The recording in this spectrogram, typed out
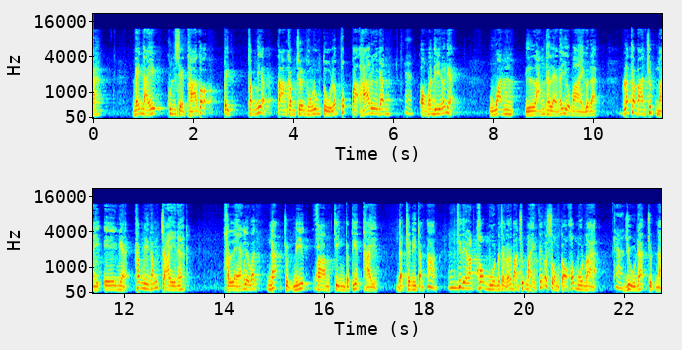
นะ ไหนๆคุณเศรษฐาก็ไปทำเนียบตามคำเชิญของลุงตู่แล้วพบปะหารือกันค่ะออกมาดีแล้วเนี่ย วันหลังแถลงนโยบายก็ได้ รัฐบาลชุดใหม่เองเนี่ย ถ้ามีน้ำใจนะ แถลงเลยว่า ณจุดนี้ความจริงประเทศไทย ดัชนีต่างๆ ที่ได้รับข้อมูลมาจากรัฐบาลชุดใหม่ ซึ่งก็ส่งต่อข้อมูลมาค่ะอยู่ณจุดไหน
